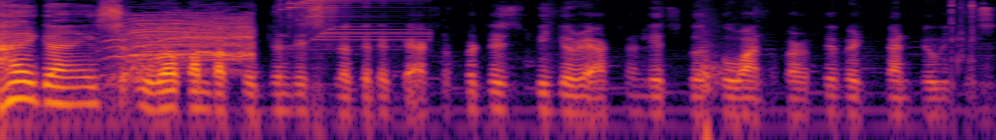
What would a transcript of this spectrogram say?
Hi guys, welcome back to Junris Vlog Reaction. For this video reaction, let's go to one of our favorite country which is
